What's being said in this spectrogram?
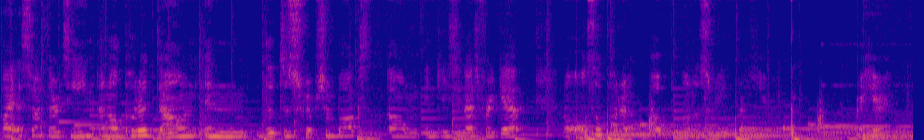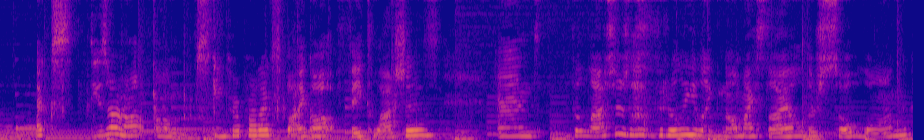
by SR13 and I'll put it down in the description box um, in case you guys forget. And I'll also put it up on the screen right here. Right here. Next, these are not um, skincare products, but I got fake lashes the lashes are literally like not my style. They're so long.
